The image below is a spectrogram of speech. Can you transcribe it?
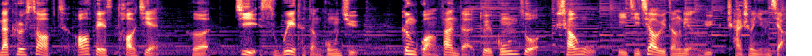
Microsoft Office 套件和 G Suite 等工具，更广泛地对工作、商务以及教育等领域产生影响，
